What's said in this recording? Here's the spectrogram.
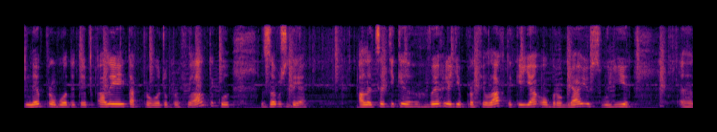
не проводити. Але я і так проводжу профілактику завжди. Але це тільки в вигляді профілактики я обробляю свої е,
